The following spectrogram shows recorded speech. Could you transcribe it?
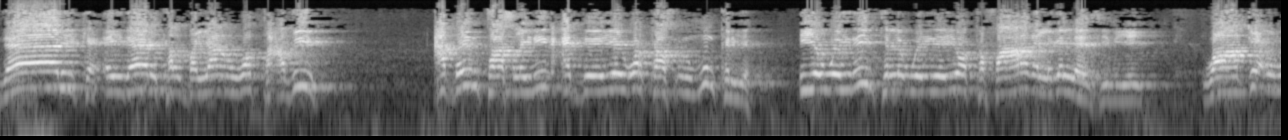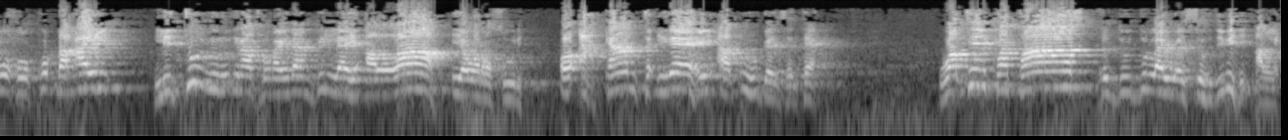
ذلك أي ذلك البيان والتعظيم. عظيم تاسلينين عدية وركاس من المنكرية إيه ويرين تلوين إيه كفارة اللي قال لازمي واقع روحه كل عين لتؤمنوا إنا فميدان بالله الله إيه ورسوله. وأحكام إلهي أدوه جنسنته وتلك تاس حدود الله والسهد به الله.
